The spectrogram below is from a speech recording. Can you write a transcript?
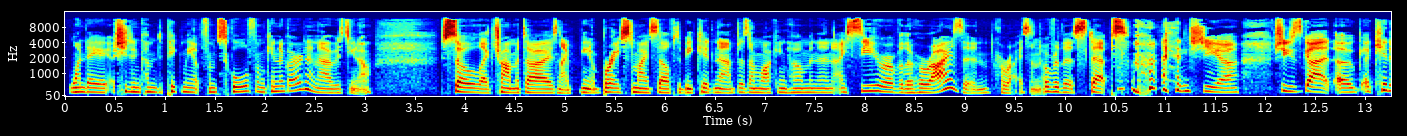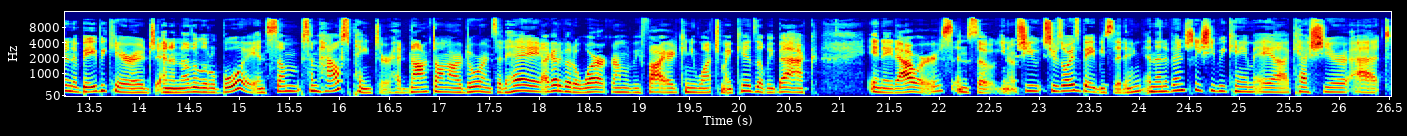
one day she didn't come to pick me up from school from kindergarten, and I was, you know, so like traumatized and I you know braced myself to be kidnapped as I'm walking home and then I see her over the horizon horizon over the steps and she uh she's got a, a, kid in a baby carriage and another little boy and some some house painter had knocked on our door and said hey I got to go to work or I'm gonna be fired can you watch my kids I'll be back in eight hours and so you know she she was always babysitting and then eventually she became a uh, cashier at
